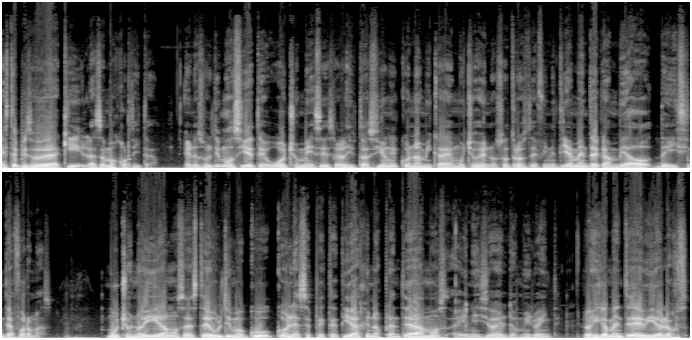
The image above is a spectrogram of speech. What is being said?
Este episodio de aquí lo hacemos cortita. En los últimos 7 u 8 meses, la situación económica de muchos de nosotros definitivamente ha cambiado de distintas formas. Muchos no llegamos a este último Q con las expectativas que nos planteábamos a inicio del 2020, lógicamente debido a los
